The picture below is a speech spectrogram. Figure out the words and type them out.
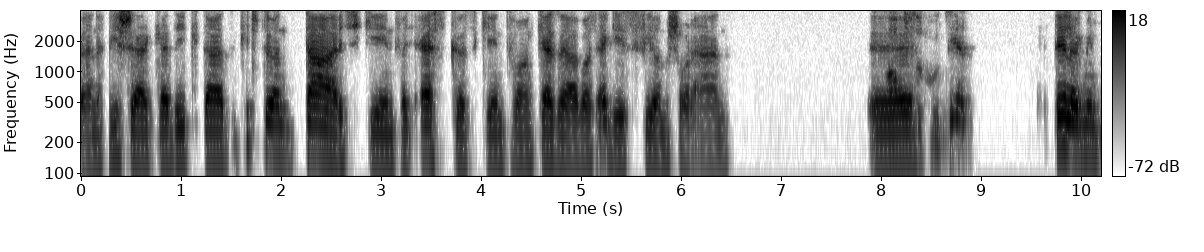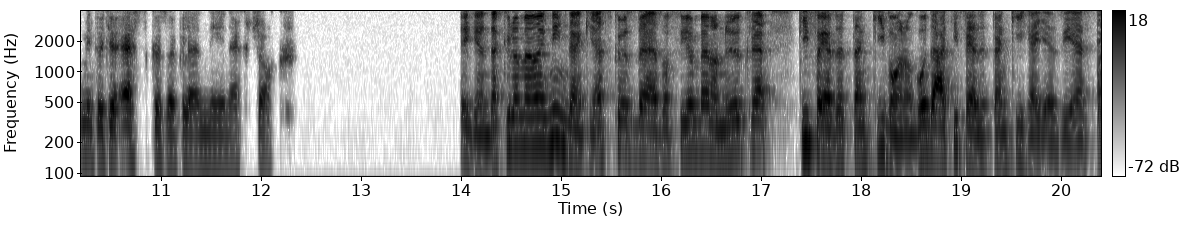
tulajdonképpen viselkedik, tehát kicsit olyan tárgyként vagy eszközként van kezelve az egész film során. Abszolút. Té- tényleg, mint, mint hogyha eszközök lennének csak. Igen, de különben meg mindenki eszköz, de ez a filmben a nőkre kifejezetten ki van, a Godár kifejezetten kihegyezi ezt.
